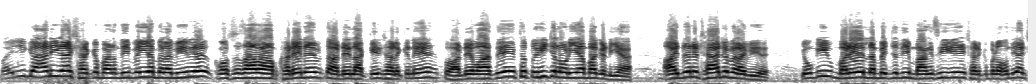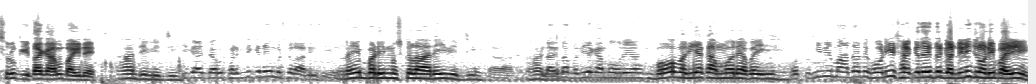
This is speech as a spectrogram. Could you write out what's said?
ਬਾਈ ਜੀ ਗਾੜੀ ਨਾਲ ਸੜਕ ਬਣਦੀ ਪਈ ਹੈ ਮੇਰਾ ਵੀਰ ਕੌਂਸਲ ਸਾਹਿਬ ਆਪ ਖੜੇ ਨੇ ਤੁਹਾਡੇ ਇਲਾਕੇ ਦੀ ਸੜਕ ਨੇ ਤੁਹਾਡੇ ਵਾਸਤੇ ਇੱਥੇ ਤੁਸੀਂ ਚਲਾਉਣੀਆਂ ਬਾ ਗੱਡੀਆਂ। ਅੱਜ ਦੇ ਨੇ ਠਹਿਰ ਜਾਓ ਮੇਰਾ ਵੀਰ ਕਿਉਂਕਿ ਬੜੇ ਲੰਬੇ ਚਿਰ ਦੀ ਮੰਗ ਸੀ ਇਹ ਸੜਕ ਬਣਾਉਣ ਦੀ ਅੱਜ ਸ਼ੁਰੂ ਕੀਤਾ ਕੰਮ ਬਾਈ ਨੇ। ਹਾਂਜੀ ਵੀਰ ਜੀ। ਠੀਕ ਹੈ ਜਾਊ ਸੜਕ ਦੀ ਕਿੰਨੀ ਮੁਸ਼ਕਲ ਆ ਰਹੀ ਸੀ ਨਹੀਂ ਬੜੀ ਮੁਸ਼ਕਲ ਆ ਰਹੀ ਵੀਰ ਜੀ। ਹਾਂ। ਲੱਗਦਾ ਵਧੀਆ ਕੰਮ ਹੋ ਰਿਹਾ। ਬਹੁਤ ਵਧੀਆ ਕੰਮ ਹੋ ਰਿਹਾ ਭਾਈ ਹੁਣ ਤੁਸੀਂ ਵੀ ਮੰਨਦੇ ਦਿਖਾਉਣੀ ਹੈ ਸੜਕ ਦੇ ਇੱਧਰ ਗੱਡੀ ਨਹੀਂ ਚਲਾਉਣੀ ਭਾਈ ਦੀ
